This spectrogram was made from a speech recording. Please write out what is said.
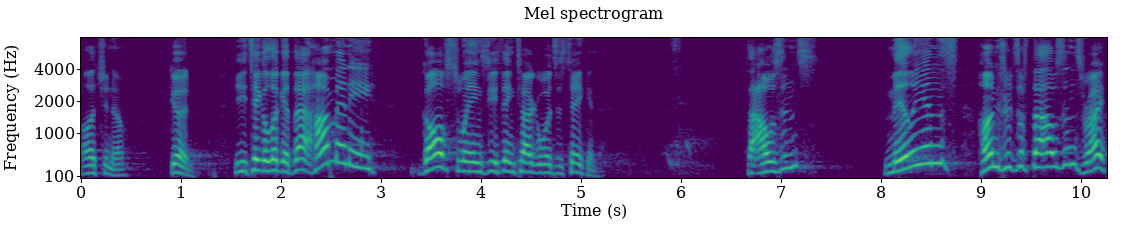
I'll let you know. Good. You take a look at that. How many golf swings do you think Tiger Woods has taken? Thousands? Millions? Hundreds of thousands, right?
